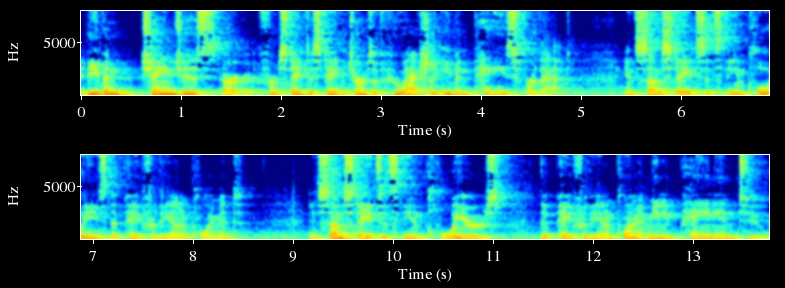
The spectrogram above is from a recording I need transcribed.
it even changes or from state to state in terms of who actually even pays for that in some states it's the employees that pay for the unemployment in some states it's the employers that pay for the unemployment meaning paying into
